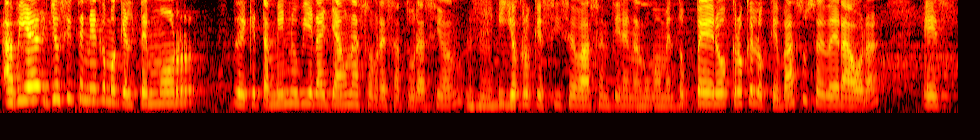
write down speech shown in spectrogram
Había, yo sí tenía como que el temor de que también hubiera ya una sobresaturación y yo creo que sí se va a sentir en algún momento, pero creo que lo que va a suceder ahora es,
